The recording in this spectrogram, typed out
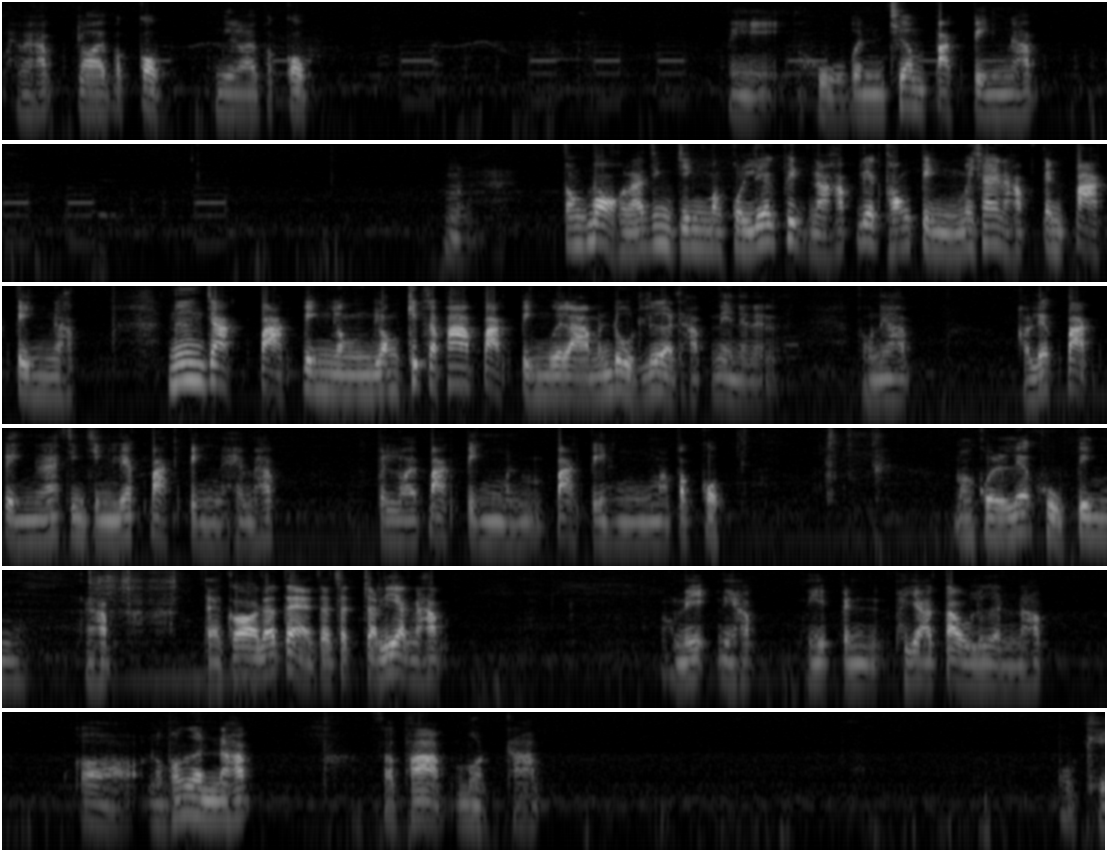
เห็นไหมครับ รอยประกบ มีรอยประกบ นี่หูเป็นเชื่อมปากปิงนะครับ ต้องบอกนะจริง ๆ บางคนเรียกผิดนะครับ เรียกท้องปิงไม่ใช่นะครับ เป็นปากปิงนะครับ เนื่องจากปากปิงลองลองคิดสภาพปากปิงเวลามันดูดเลือดครับนี่นี่ๆตรงนี้ครับเขาเรียกปากปิงนะจริง ๆ เรียกปากปิงนะเห็นไหมครับเป็นรอยปากปิงเหมือนปากปิงมาประกบ บางคนเรียกหูปิงนะครับ แต่ก็แล้วแต่จะจะจะเรียกนะครับตรงนี้นี่ครับ นี่เป็นพญาเต่าเรือนนะครับ ก็หลวงพ่อเงินนะครับ สภาพหมดครับ โอเค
